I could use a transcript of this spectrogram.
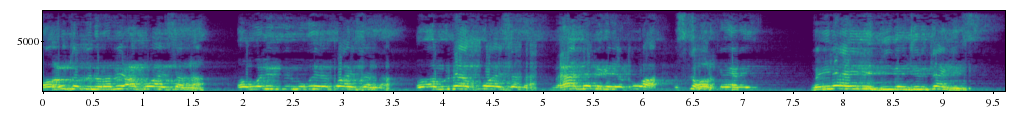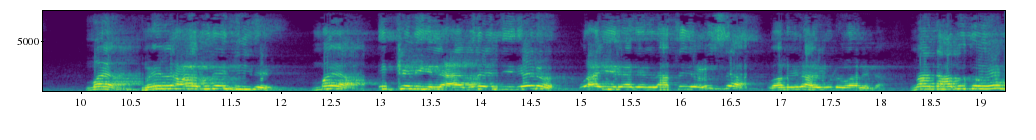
Oo cutba binu rabiica ku haysanaa oo weliid bin muqiira ku haysanaa oo abulahab ku haysanaa maxaa nebiga iyo kuwa iska hor keenay? Ma ilaahay bay diideen jiritaankiis? Maya ma in la caabuday diideen? Maya in keligii la caabuday diideeno waxay yidhaahdeen laata iyo cusa waanu ilaahay ugu dhowaanaynaa maa nacbuduhum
